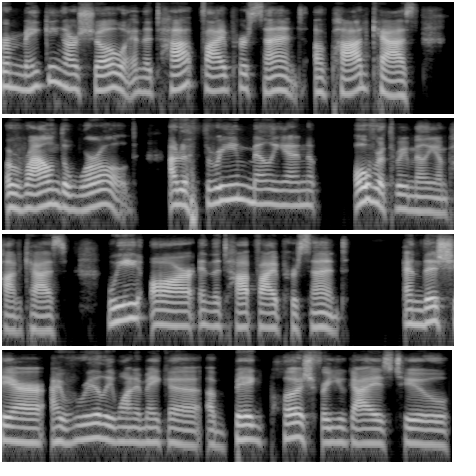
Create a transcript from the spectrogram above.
for making our show in the top 5% of podcasts around the world. Out of 3 million, over 3 million podcasts, we are in the top 5%. And this year, I really want to make a, a big push for you guys to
